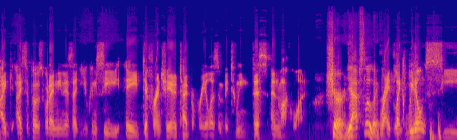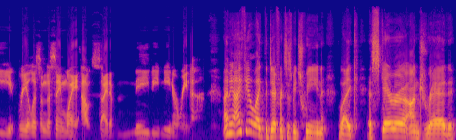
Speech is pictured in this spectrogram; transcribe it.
I, I suppose what I mean is that you can see a differentiated type of realism between this and Mach 1, sure, yeah, absolutely. right? Like, we don't see realism the same way outside of maybe Mean Arena. I mean, I feel like the differences between like Ezquerra on Dredd,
